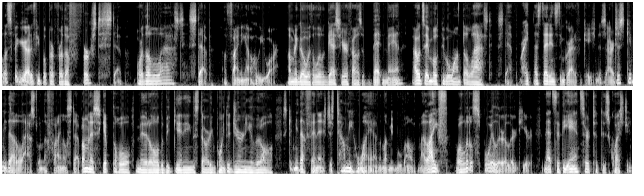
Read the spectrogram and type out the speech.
Let's figure out if people prefer the first step or the last step of finding out who you are. I'm going to go with a little guess here. If I was a bet man, I would say most people want the last step, right? That's that instant gratification desire. Just give me that last one, the final step. I'm going to skip the whole middle, the beginning, the starting point, the journey of it all. Just give me that finish. Just tell me who I am and let me move on with my life. Well, a little spoiler alert here. And that's that the answer to this question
